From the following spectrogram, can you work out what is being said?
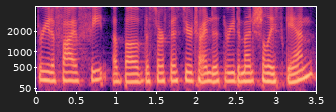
three to five feet above the surface you're trying to three-dimensionally scan,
